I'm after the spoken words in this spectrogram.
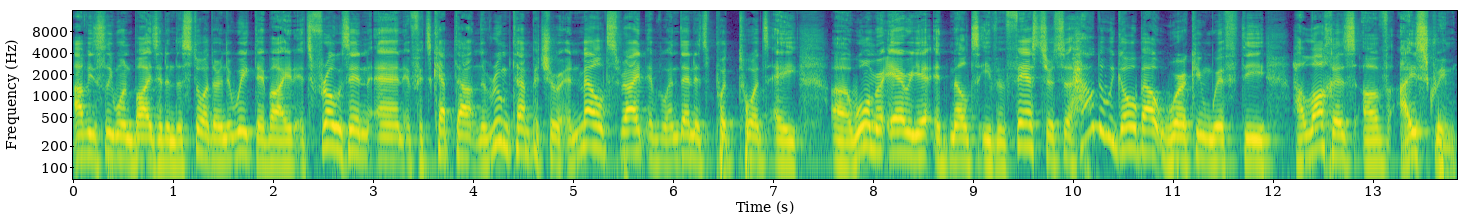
Obviously, one buys it in the store during the week. They buy it; it's frozen, and if it's kept out in the room temperature, it melts, right? And then it's put towards a uh, warmer area, it melts even faster. So, how do we go about working with the halachas of ice cream?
